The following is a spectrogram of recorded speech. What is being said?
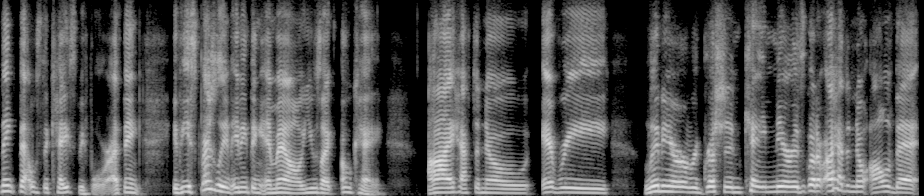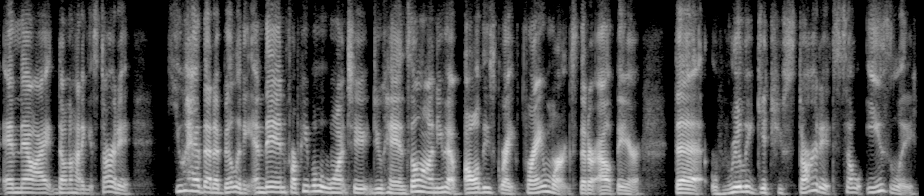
think that was the case before. I think if you, especially in anything ML, you was like, okay, I have to know every linear regression, K nearest, whatever. I had to know all of that. And now I don't know how to get started. You have that ability. And then for people who want to do hands on, you have all these great frameworks that are out there that really get you started so easily.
